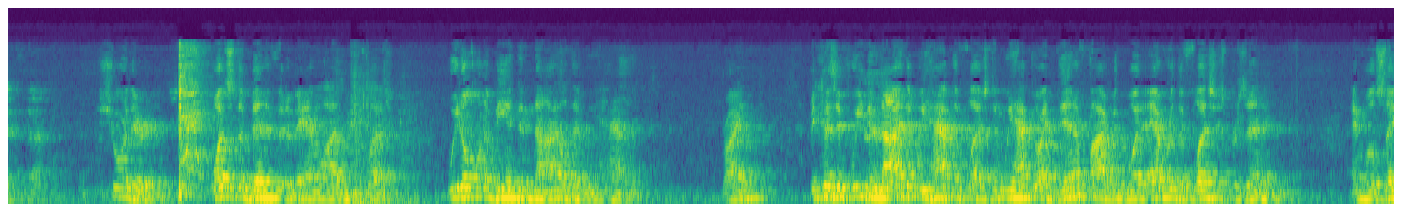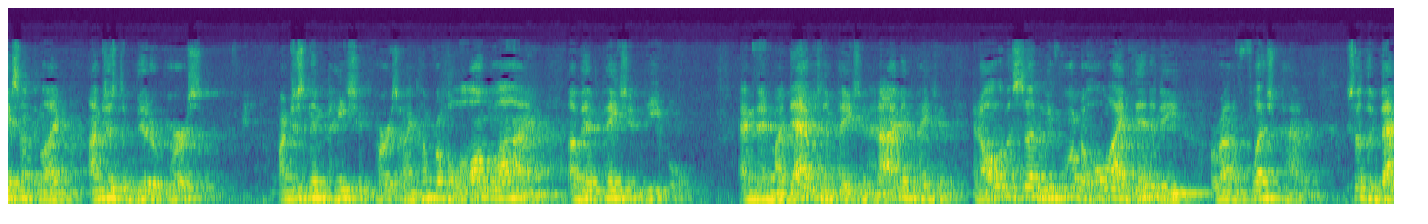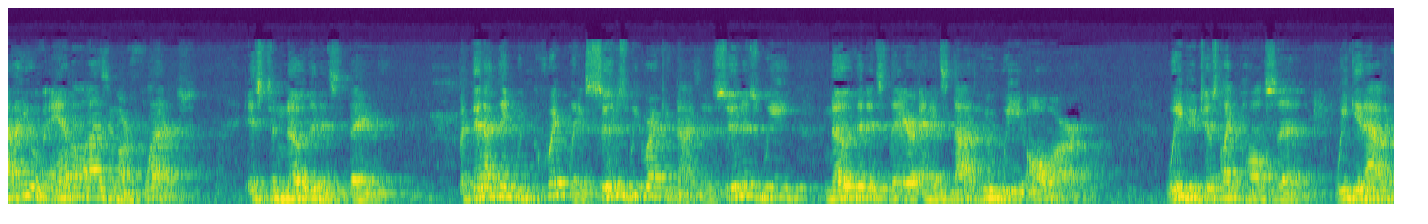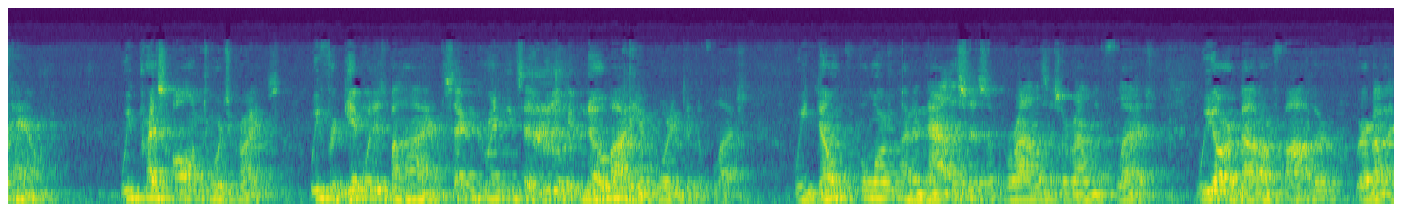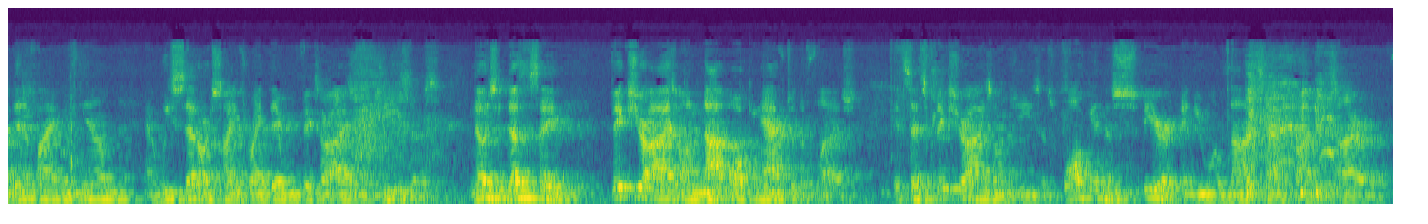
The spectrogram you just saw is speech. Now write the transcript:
Sure there is. What's the benefit of analyzing the flesh? We don't want to be in denial that we have it. Right? Because if we deny that we have the flesh, then we have to identify with whatever the flesh is presenting. And we'll say something like, I'm just a bitter person. I'm just an impatient person. I come from a long line of impatient people. And then my dad was impatient, and I'm impatient. And all of a sudden, we formed a whole identity around a flesh pattern. So the value of analyzing our flesh is to know that it's there. But then I think we quickly, as soon as we recognize it, as soon as we know that it's there and it's not who we are, we do just like Paul said. We get out of town. We press on towards Christ. We forget what is behind. Second Corinthians says we look at nobody according to the flesh. We don't form an analysis of paralysis around the flesh. We are about our Father. We're about identifying with Him, and we set our sights right there. We fix our eyes on Jesus. Notice it doesn't say Fix your eyes on not walking after the flesh. It says, fix your eyes on Jesus. Walk in the Spirit, and you will not satisfy the desire of.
